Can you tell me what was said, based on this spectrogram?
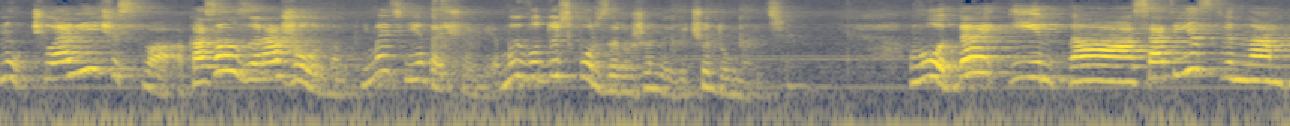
ну, человечество оказалось зараженным, понимаете, нет о чем я. Мы вот до сих пор заражены, вы что думаете? Вот, да, и, а, соответственно,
